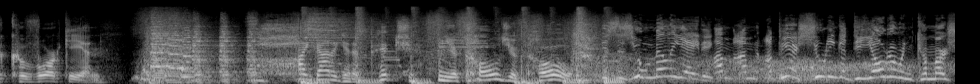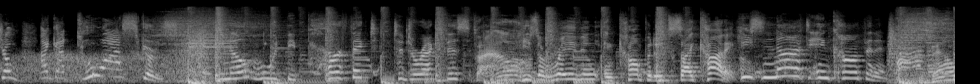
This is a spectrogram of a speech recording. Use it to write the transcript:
Kevorkian. I gotta get a picture. When you're cold, you're cold. This is humiliating. I'm, I'm up here shooting a deodorant commercial. I got two Oscars. You know who would be perfect to direct this? Val? He's a raving, incompetent psychotic. He's not incompetent. Val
